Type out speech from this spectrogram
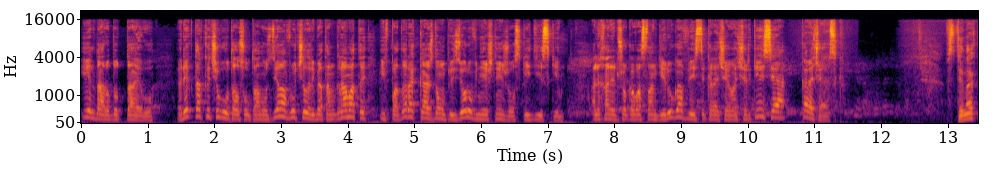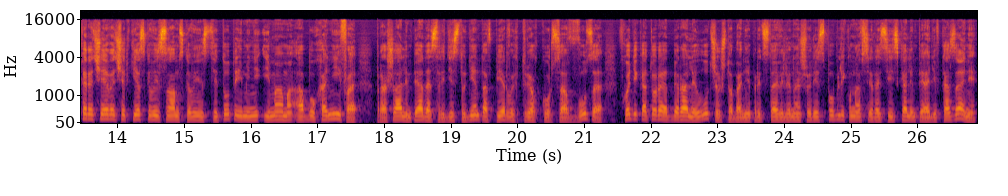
и Эльдару Доттаеву. Ректор КЧГУ Талшултан Узденов вручил ребятам грамоты и в подарок каждому призеру внешние жесткие диски. Алихан Лепшоков, Аслан Гирюгов, Вести Карачаева-Черкесия, Карачаевск. В стенах Карачаева-Черкесского исламского института имени имама Абу Ханифа прошла Олимпиада среди студентов первых трех курсов вуза, в ходе которой отбирали лучших, чтобы они представили нашу республику на Всероссийской Олимпиаде в Казани.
